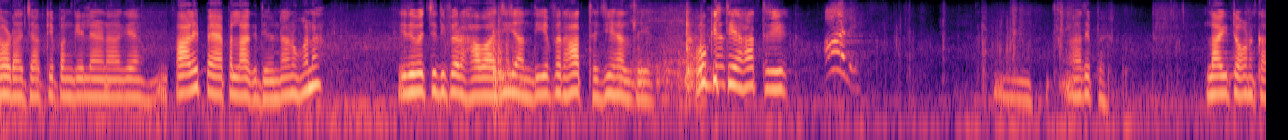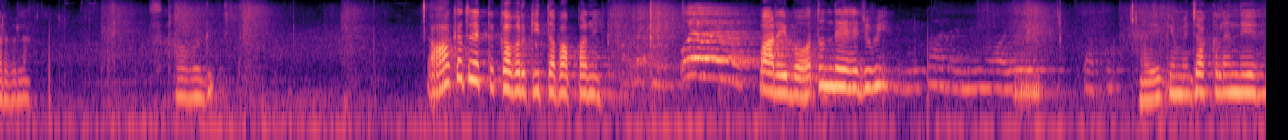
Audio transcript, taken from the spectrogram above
ਥੋੜਾ ਜਾ ਕੇ ਪੰਗੇ ਲੈਣ ਆ ਗਿਆ। ਆਲੇ ਪੈਪ ਲੱਗਦੇ ਉਹਨਾਂ ਨੂੰ ਹਨਾ? ਇਹਦੇ ਵਿੱਚ ਦੀ ਫਿਰ ਹਵਾ ਜੀ ਜਾਂਦੀ ਹੈ ਫਿਰ ਹੱਥ ਜੀ ਹਿਲਦੇ ਆ। ਉਹ ਕਿੱਥੇ ਹੱਥ ਜੀ। ਆ ਦੇ ਆ ਦੇ ਪਰ ਲਾਈਟ ਆਨ ਕਰ ਪਹਿਲਾਂ। ਸੌੜੀ ਆ ਕਾ ਤੂੰ ਇੱਕ ਕਵਰ ਕੀਤਾ ਪਾਪਾ ਨੇ? ਓਏ ਓਏ ਓਏ। ਭਾਰੇ ਬਹੁਤ ਹੁੰਦੇ ਇਹ ਜੂ ਵੀ। ਹਾਏ ਕਿਵੇਂ ਚੱਕ ਲੈਂਦੇ ਇਹ?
